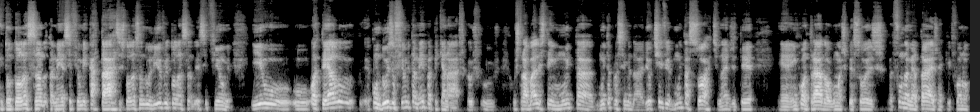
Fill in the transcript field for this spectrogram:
Então, estou lançando também esse filme Catarse, estou lançando o livro e estou lançando esse filme. E o, o Otelo conduz o filme também para Pequena África. Os, os, os, trabalhos têm muita, muita proximidade. Eu tive muita sorte né, de ter é, encontrado algumas pessoas fundamentais, né, que foram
